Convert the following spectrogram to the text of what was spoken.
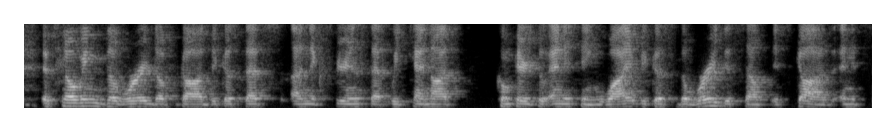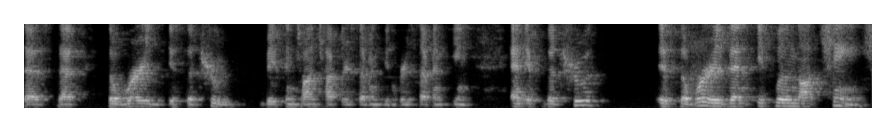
it's knowing the Word of God because that's an experience that we cannot compare to anything. Why? Because the Word itself is God, and it says that the Word is the truth, based in John chapter 17, verse 17. And if the truth is the Word, then it will not change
